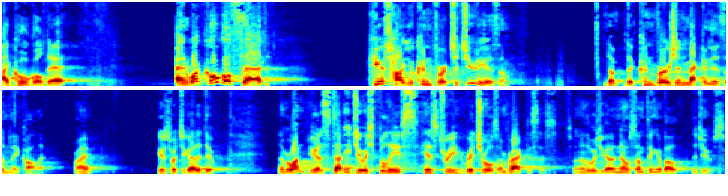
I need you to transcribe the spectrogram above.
I Googled it. And what Google said, here's how you convert to Judaism. The, the conversion mechanism, they call it, right? Here's what you got to do. Number one, you got to study Jewish beliefs, history, rituals, and practices. So, in other words, you got to know something about the Jews.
